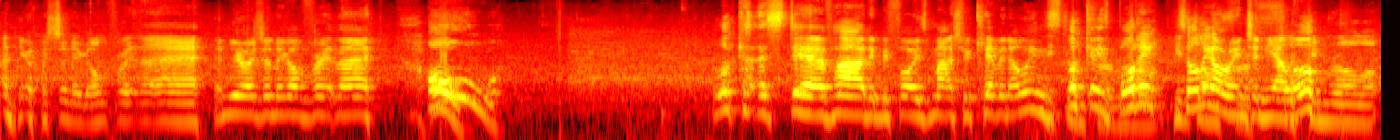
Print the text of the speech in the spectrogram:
I knew I shouldn't have gone for it there. I knew I shouldn't have gone for it there. Oh! Look at the state of Hardy before his match with Kevin Owens. He's Look at his body. roll. It's He's only orange and yellow. roll up.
